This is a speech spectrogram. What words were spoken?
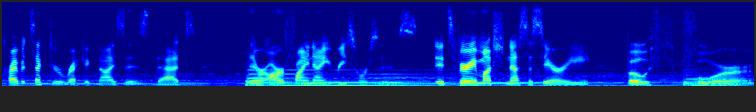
private sector recognizes that there are finite resources, it's very much necessary both for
